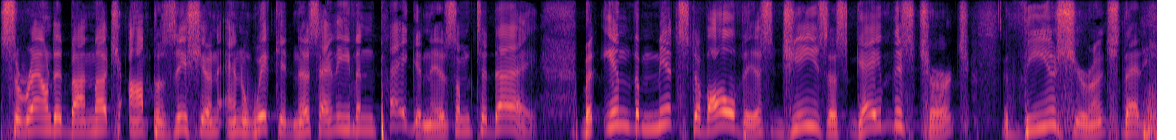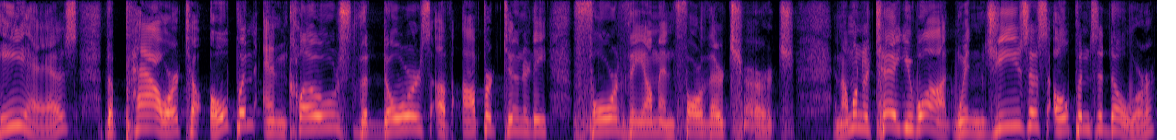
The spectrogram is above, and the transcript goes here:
surrounded by much opposition and wickedness and even paganism today. But in the midst of all this, Jesus gave this church the assurance that He has the power to open and close the doors of opportunity for them and for their church. And I'm going to tell tell you what, when Jesus opens a door,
